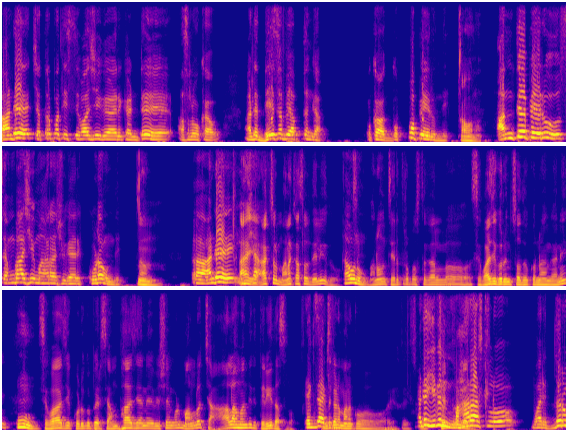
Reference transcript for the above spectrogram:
అంటే ఛత్రపతి శివాజీ గారి కంటే అసలు ఒక అంటే దేశవ్యాప్తంగా ఒక గొప్ప పేరుంది. అవును. అంతే పేరు సంభాజీ మహారాజు గారికి కూడా ఉంది. అంటే యాక్చువల్ మనకు అసలు తెలియదు అవును. మనం చరిత్ర పుస్తకాల్లో శివాజీ గురించి చదువుకున్నాం కానీ శివాజీ కొడుకు పేరు సంభాజీ అనే విషయం కూడా మనలో చాలా మందికి తెలియదు అసలు. ఎగ్జాక్ట్లీ ఎందుకంటే మనకు అంటే ఈవెన్. మహారాష్ట్రలో వారిద్దరూ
